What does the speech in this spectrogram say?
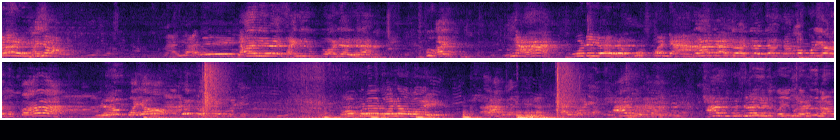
ஏய், ஐயா நான் யாரு யாரு சைக்கிள் விட்டு ஓடியாரு என்ன குடிகார குப்பண்ணா நம்ம குடியார குப்பா ஏ பையன் சூப்பரா ஓய். பையன் கூட வந்துக்கிறான்.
